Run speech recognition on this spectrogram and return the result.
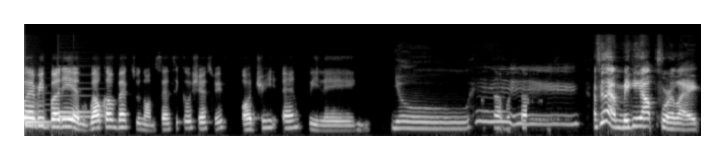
everybody, and welcome back to Nonsensical Shares with Audrey and Hui Ling. Yo, hey. up, what's up? I feel like I'm making up for like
